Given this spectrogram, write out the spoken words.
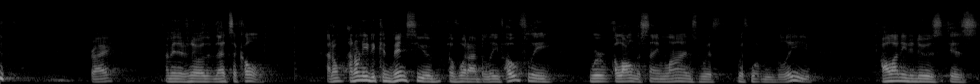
right? I mean, there's no other, that's a cult. I don't, I don't need to convince you of, of what I believe. Hopefully, we're along the same lines with, with what we believe. All I need to do is, is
